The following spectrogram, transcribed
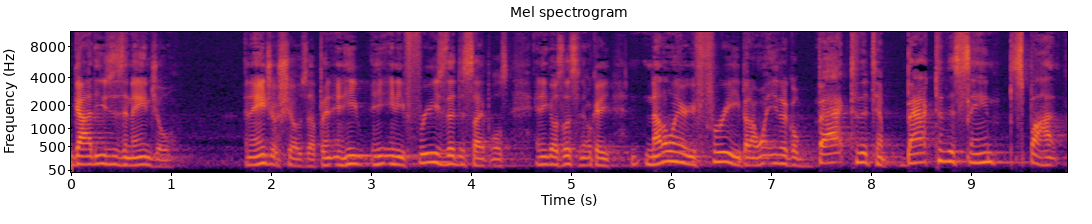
God uses an angel. An angel shows up and, and he, and he frees the disciples and he goes, Listen, okay, not only are you free, but I want you to go back to the temple, back to the same spot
